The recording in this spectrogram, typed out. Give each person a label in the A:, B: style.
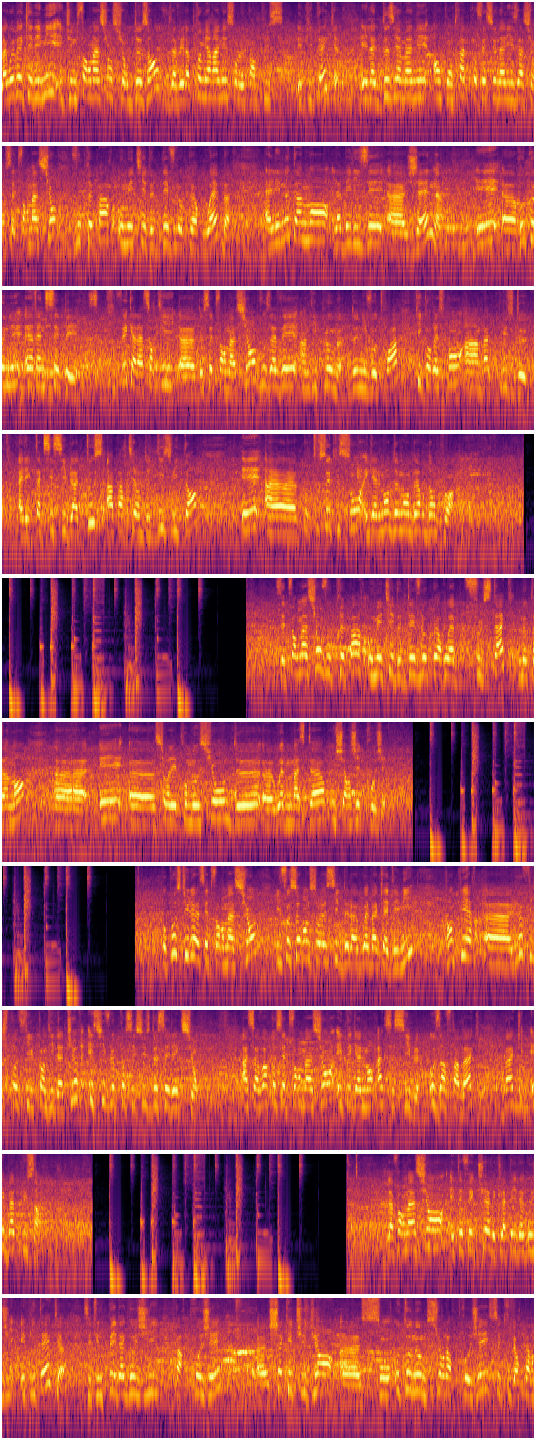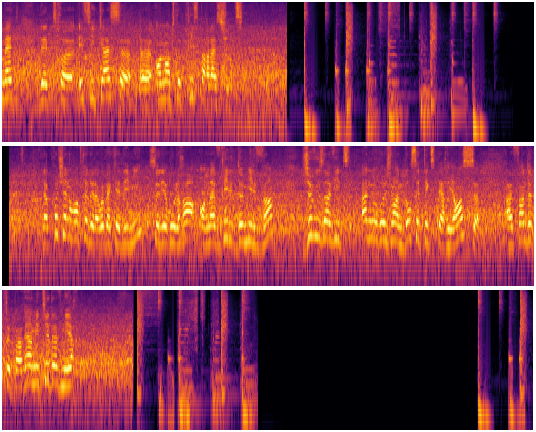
A: La Web Academy est une formation sur deux ans. Vous avez la première année sur le campus Epitech et la deuxième année en contrat de professionnalisation. Cette formation vous prépare au métier de développeur web. Elle est notamment labellisée euh, GEN et euh, reconnue RNCP, fait qu'à la sortie euh, de cette formation, vous avez un diplôme de niveau 3 qui correspond à un bac plus 2. Elle est accessible à tous à partir de 18 ans et euh, pour tous ceux qui sont également demandeurs d'emploi. Cette formation vous prépare au métier de développeur web full stack notamment euh, et sur les promotions de webmaster ou chargé de projet. Pour postuler à cette formation, il faut se rendre sur le site de la Web Academy remplir euh, le fiche profil candidature et suivre le processus de sélection. A savoir que cette formation est également accessible aux infrabac, bac et bac plus 1. La formation est effectuée avec la pédagogie Epitech. C'est une pédagogie par projet. Euh, chaque étudiant euh, sont autonomes sur leur projet, ce qui leur permet d'être efficaces en entreprise par la suite. La prochaine rentrée de la Web Academy se déroulera en avril 2020. Je vous invite à nous rejoindre dans cette expérience afin de préparer un métier d'avenir. Bye-bye.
